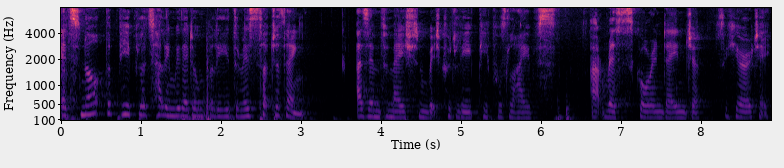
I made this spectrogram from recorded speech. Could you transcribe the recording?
it's not that people are telling me they don't believe there is such a thing as information which could leave people's lives at risk or endanger security.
